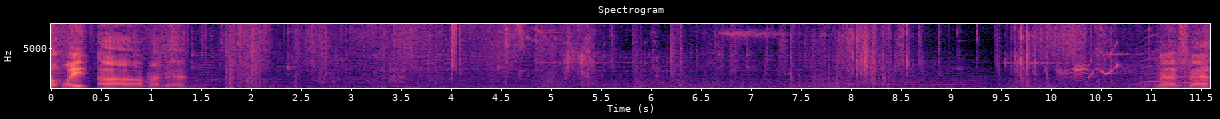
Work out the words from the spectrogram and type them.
Oh, wait. Uh, my bad. Matter of fact.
